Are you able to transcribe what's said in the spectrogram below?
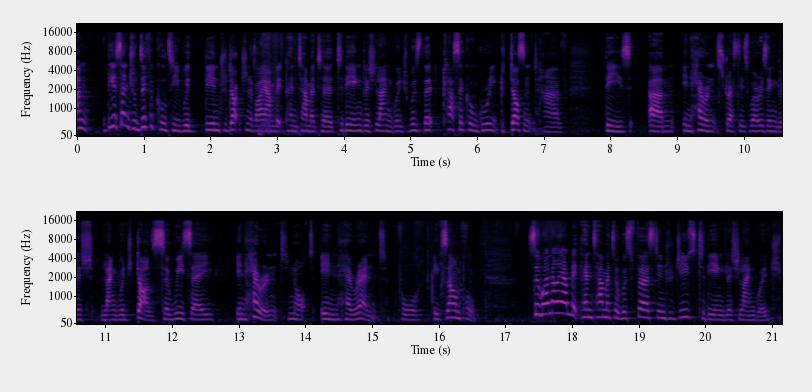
And the essential difficulty with the introduction of iambic pentameter to the English language was that classical Greek doesn't have these um, inherent stresses, whereas English language does. So we say inherent, not inherent, for example. So when iambic pentameter was first introduced to the English language,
